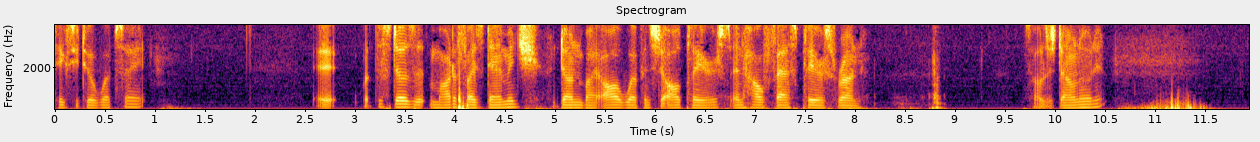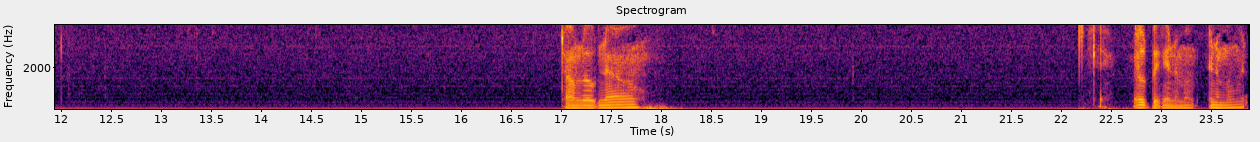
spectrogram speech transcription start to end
Takes you to a website. It, what this does, it modifies damage done by all weapons to all players and how fast players run. So I'll just download it. Download now. Okay, it'll begin in a moment.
